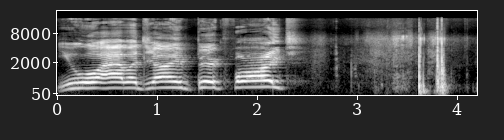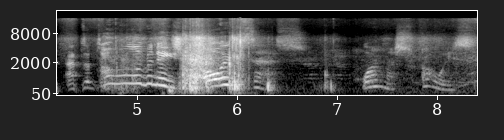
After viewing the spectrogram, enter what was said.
You will have a giant big fight. That's a double elimination. Always says one must always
